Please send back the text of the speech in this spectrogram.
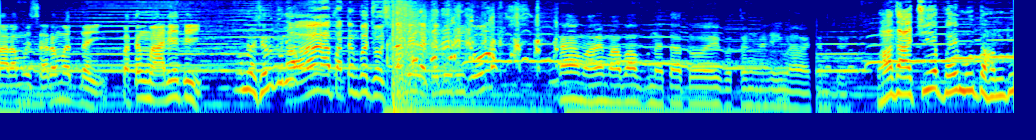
મારા માં શરમ જ નહીં. પતંગ મારી હતી. હું લખેલું તું હા આ પતંગ પર જોશના બેન લખેલું હતી જો હા મારે મા બાપ નતા તો એ પતંગ નહીં મારા વાત સાચી છે ભાઈ હું તો સમજુ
